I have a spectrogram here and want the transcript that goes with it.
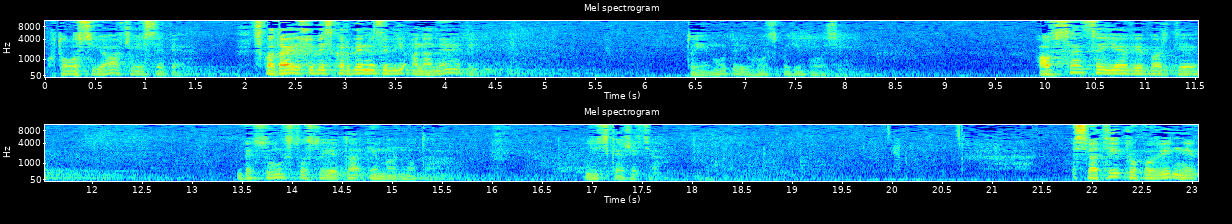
хто освячує себе, складає собі скарби на землі, а на небі, то є мудрий в Господі Бозі. А все це є, вибачте, безумство, суєта і марнота, людське життя. Святий проповідник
